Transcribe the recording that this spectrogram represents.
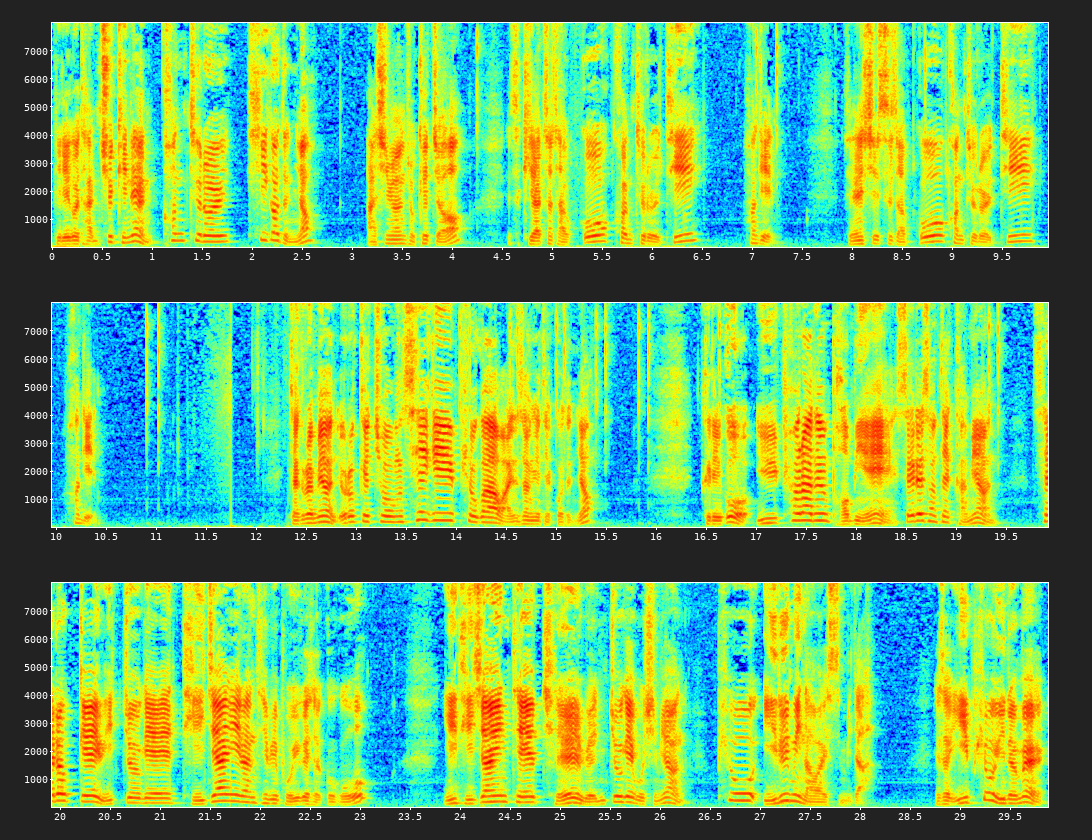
그리고 단축키는 컨트롤 T거든요. 아시면 좋겠죠? 그래서 기아차 잡고 컨트롤 T 확인. 제네시스 잡고 컨트롤 T 확인. 자, 그러면 이렇게 총 3개의 표가 완성이 됐거든요. 그리고 이 표라는 범위에 셀을 선택하면 새롭게 위쪽에 디자인이라는 탭이 보이게 될 거고 이 디자인 탭 제일 왼쪽에 보시면 표 이름이 나와 있습니다. 그래서 이 표 이름을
